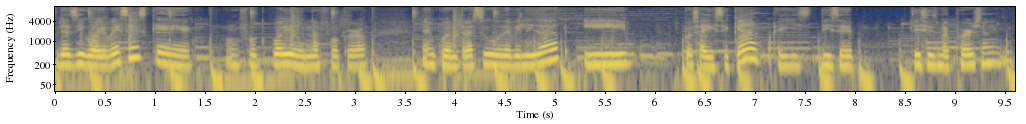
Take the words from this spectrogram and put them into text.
Les digo, hay veces que un fuckboy o una fuckgirl encuentra su debilidad y pues ahí se queda. Ahí dice, this is my person,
